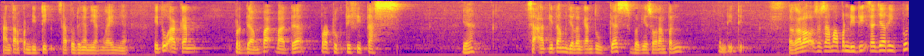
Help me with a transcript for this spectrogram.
antar pendidik satu dengan yang lainnya itu akan berdampak pada produktivitas ya. Saat kita menjalankan tugas sebagai seorang pen, pendidik. Nah, kalau sesama pendidik saja ribut,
